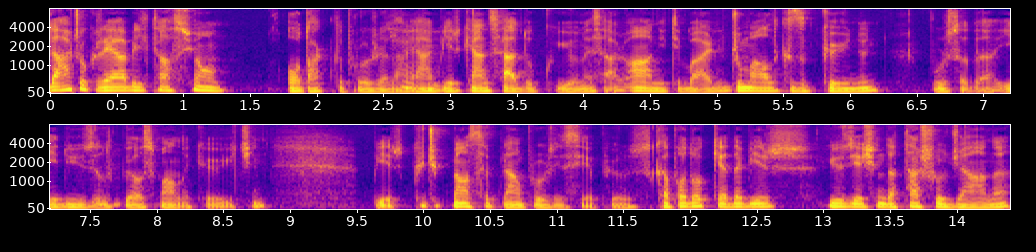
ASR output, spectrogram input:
daha çok rehabilitasyon odaklı projeler. Yani bir kentsel dokuyu mesela an itibariyle Cumalı Kızık Köyü'nün Bursa'da 700 yıllık bir Osmanlı köyü için bir küçük master plan projesi yapıyoruz. Kapadokya'da bir 100 yaşında taş ocağını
